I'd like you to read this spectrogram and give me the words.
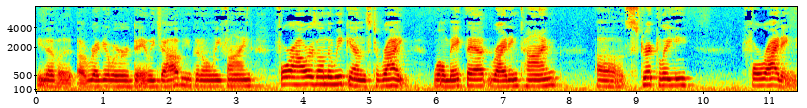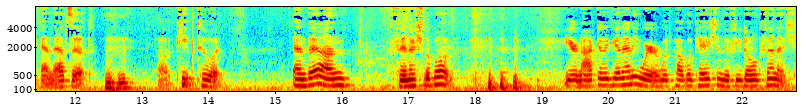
You have a, a regular daily job, and you can only find four hours on the weekends to write. We'll make that writing time uh, strictly for writing, and that's it. Mm-hmm. Uh, keep to it. And then finish the book. You're not going to get anywhere with publication if you don't finish.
